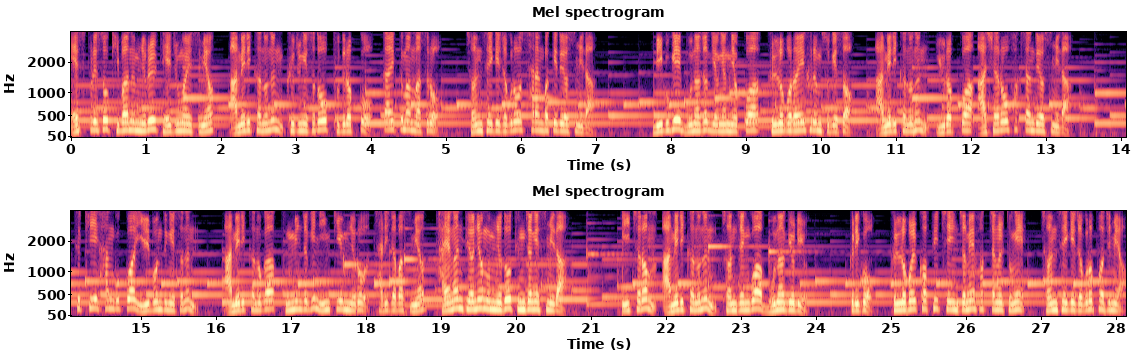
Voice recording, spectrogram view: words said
에스프레소 기반 음료를 대중화했으며 아메리카노는 그 중에서도 부드럽고 깔끔한 맛으로 전 세계적으로 사랑받게 되었습니다. 미국의 문화적 영향력과 글로벌화의 흐름 속에서 아메리카노는 유럽과 아시아로 확산되었습니다. 특히 한국과 일본 등에서는 아메리카노가 국민적인 인기 음료로 자리 잡았으며 다양한 변형 음료도 등장했습니다. 이처럼 아메리카노는 전쟁과 문화 교류, 그리고 글로벌 커피 체인점의 확장을 통해 전 세계적으로 퍼지며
